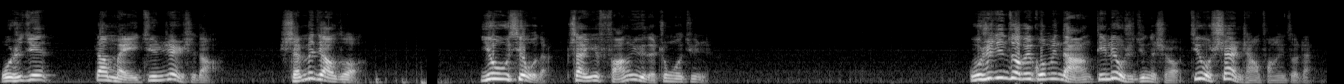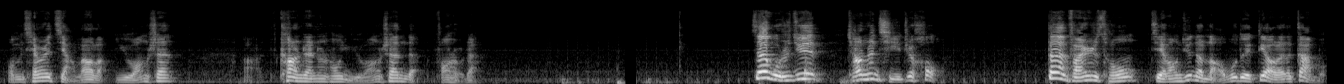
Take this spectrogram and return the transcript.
五十军让美军认识到，什么叫做优秀的、善于防御的中国军人。五十军作为国民党第六十军的时候，就擅长防御作战。我们前面讲到了禹王山，啊，抗日战争中禹王山的防守战。在五十军长春起义之后，但凡是从解放军的老部队调来的干部，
